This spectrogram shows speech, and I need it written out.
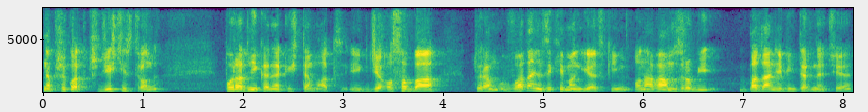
na przykład 30 stron poradnika na jakiś temat, gdzie osoba, która włada językiem angielskim, ona Wam zrobi badanie w internecie,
